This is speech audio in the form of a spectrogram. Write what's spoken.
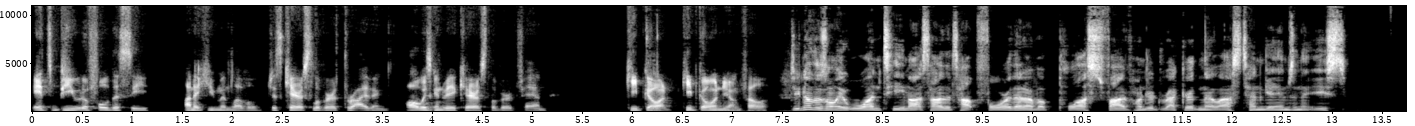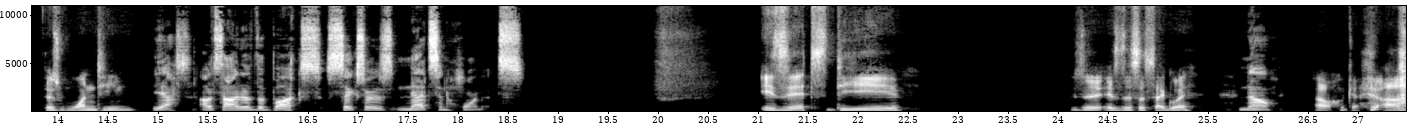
it's beautiful to see on a human level. Just Caris LeVert thriving. Always going to be a Caris LeVert fan. Keep going, keep going, young fella. Do you know there's only one team outside of the top four that have a plus 500 record in their last 10 games in the East? There's one team? Yes, outside of the Bucks, Sixers, Nets, and Hornets. Is it the Is it is this a segue? No. Oh, okay. Uh,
